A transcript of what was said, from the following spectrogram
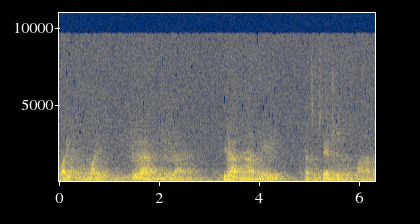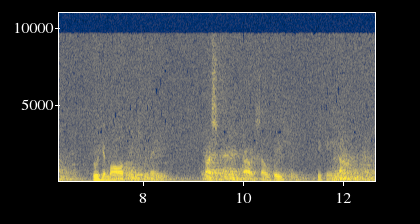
light from light, God from God, begotten not made, not substantially with the Father. Through him all things were made. For us men and for our salvation, he came down from heaven.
